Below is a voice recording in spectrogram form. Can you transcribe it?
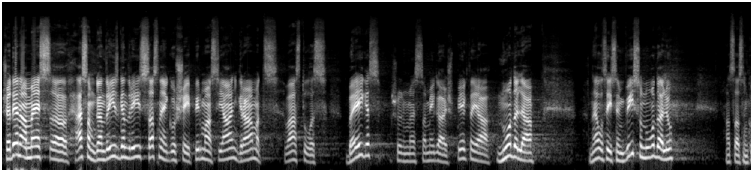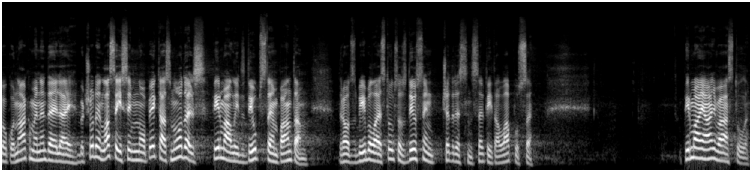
Šajā dienā mēs uh, esam gandrīz, gandrīz sasnieguši pirmās Jāņa grāmatas vēstules beigas. Šodien mēs esam iegājuši piektajā nodaļā. Nelasīsim visu nodaļu, atstāsim kaut ko nākamajai nedēļai, bet šodien lasīsim no 5. nodaļas, 1 līdz 12. pantam. Draudzes Bībelē 1247. lapuse. Pirmā Jāņa vēstule.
